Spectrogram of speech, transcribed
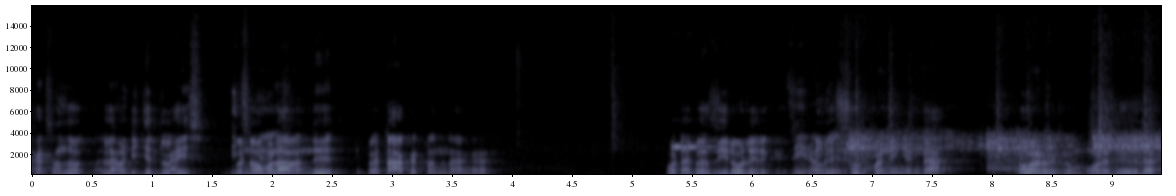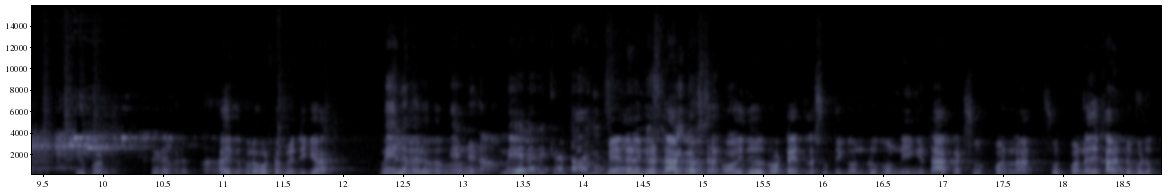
இந்த டாக்கெட்ஸ் வந்து எல்லாமே டிஜிட்டலைஸ் இப்போ நார்மலாக வந்து இப்போ டாக்கெட் வந்து நாங்கள் போட்டால் இப்போ ஜீரோவில் இருக்கு. Zero ல நீங்கள். ஷூட் பண்ணீங்கன்னா ஒவ்வொருக்கும் உங்களுக்கு இதில் இது பண்ணும். அதுக்கப்புறம் ஆட்டோமேட்டிக்காக மேல வரும். என்னன்னா மேல இருக்கிற டார்கெட் மேலே இருக்கிற டாக்கெட்ஸ் ஓ இது ரொட்டேட்டில் சுற்றி கொண்டிருக்கும். நீங்கள் டாக்கெட் ஷூட் பண்ணலாம். ஷூட் பண்ணது கலண்டு விழும்.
